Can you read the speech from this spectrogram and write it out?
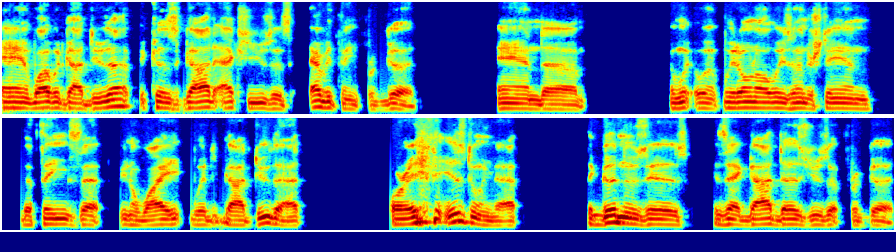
And why would God do that? Because God actually uses everything for good, and uh, we- we don't always understand the things that you know why would God do that, or is doing that the good news is is that God does use it for good.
